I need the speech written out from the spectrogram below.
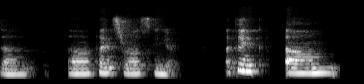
Dan. Uh, thanks for asking it. I think, um,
